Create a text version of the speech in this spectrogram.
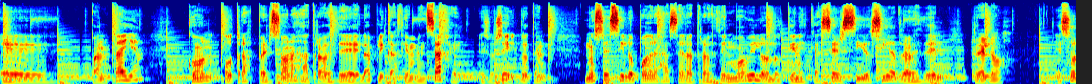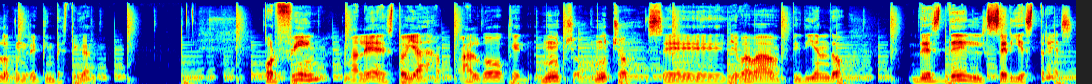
eh, pantalla con otras personas a través de la aplicación mensaje. Eso sí, lo no sé si lo podrás hacer a través del móvil o lo tienes que hacer sí o sí a través del reloj. Eso lo tendré que investigar. Por fin, ¿vale? Esto ya es algo que mucho, mucho se llevaba pidiendo desde el Series 3,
